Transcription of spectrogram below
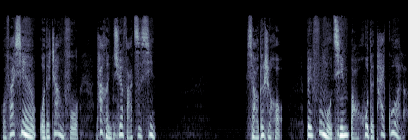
我发现我的丈夫他很缺乏自信。”小的时候，被父母亲保护的太过了。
